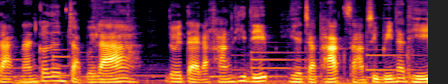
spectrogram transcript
จากนั้นก็เริ่มจับเวลา โดยแต่ละครั้งที่ดิฟเฮียจะพัก 30 วินาที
